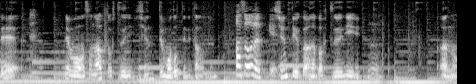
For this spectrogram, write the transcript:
ででもその後普通にシュンって戻って寝たのねあそうだっけ？シュンっていうかなんか普通にうあの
